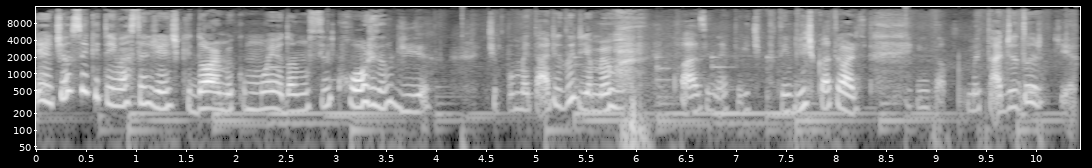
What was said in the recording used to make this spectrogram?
Gente, eu sei que tem bastante gente que dorme como eu, eu dormo 5 horas ao dia. Tipo, metade do dia mesmo. Quase, né? Porque, tipo, tem 24 horas. Então, metade do dia.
